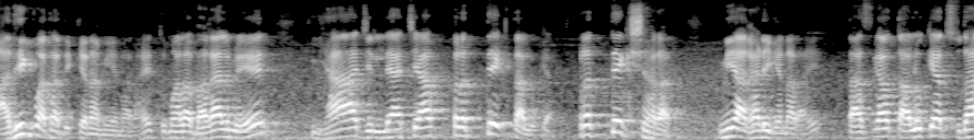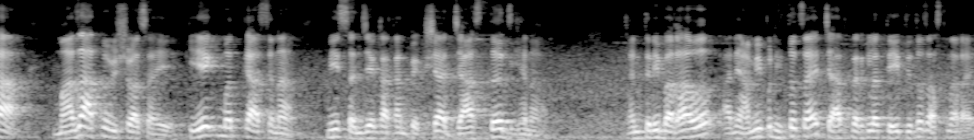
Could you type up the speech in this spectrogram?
अधिक मताधिक्यानं आम्ही येणार आहे. तुम्हाला बघायला मिळेल की ह्या जिल्ह्याच्या प्रत्येक तालुक्यात प्रत्येक शहरात मी आघाडी घेणार आहे. तासगाव तालुक्यात सुद्धा माझा आत्मविश्वास आहे की एक मत का असेना मी संजय काकांपेक्षा जास्तच घेणार. आणि तरी बघावं आणि आम्ही पण इथंच आहे. चार तारखेला ते तिथंच असणार आहे.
